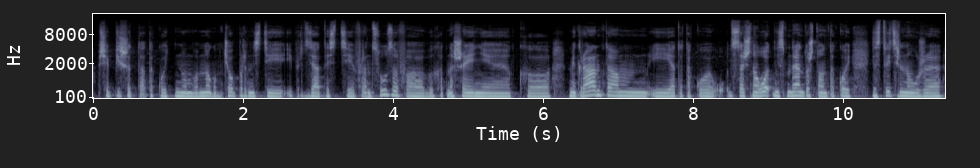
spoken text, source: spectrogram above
вообще пишет о такой ну, во многом чопорности и предвзятости французов, об их отношении к мигрантам. И это такое достаточно, несмотря на то, что он такой действительно уже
